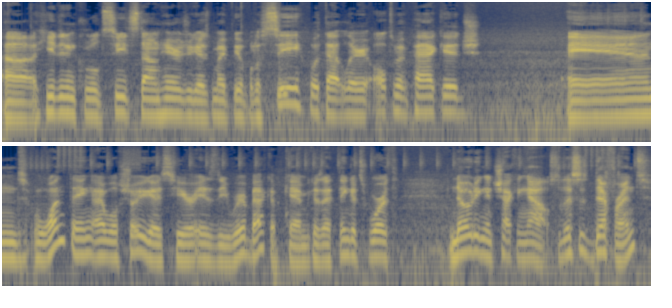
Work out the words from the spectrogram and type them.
Uh, heated and cooled seats down here, as you guys might be able to see with that Lariat Ultimate package. And one thing I will show you guys here is the rear backup cam because I think it's worth noting and checking out. So this is different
